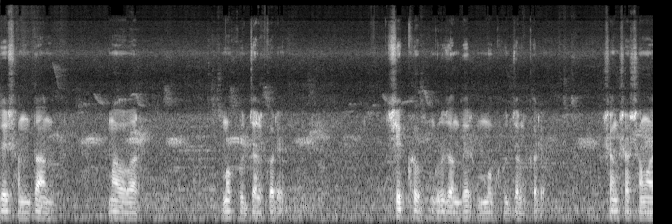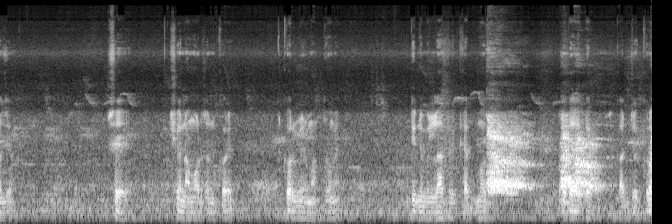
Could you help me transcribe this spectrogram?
যে সন্তান মা বাবার মুখ উজ্জ্বল করে। শিক্ষক গুরুজনদের মুখ উজ্জ্বল করে। সংসার সমাজে সে সুনাম অর্জন করে কর্মীর মাধ্যমে। দিনমিল্লাতের খ্যাতমত হৃদায়তের কার্যক্রম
